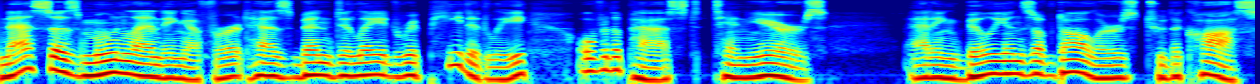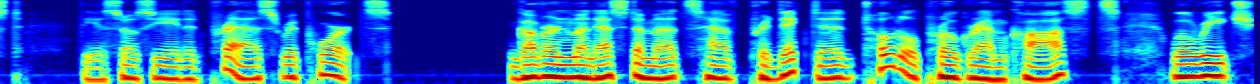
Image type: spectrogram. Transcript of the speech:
NASA's moon landing effort has been delayed repeatedly over the past 10 years, adding billions of dollars to the cost, the Associated Press reports. Government estimates have predicted total program costs will reach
